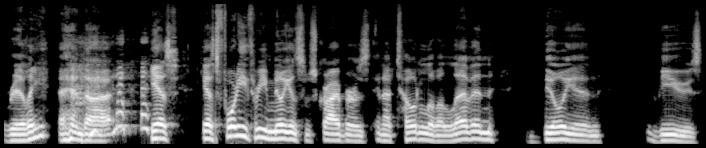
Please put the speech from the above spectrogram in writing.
really? And uh, he has he has 43 million subscribers and a total of 11 billion views.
